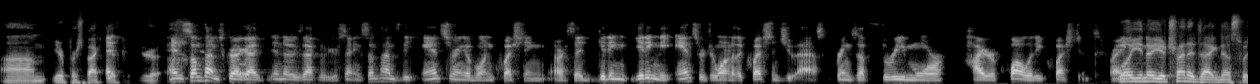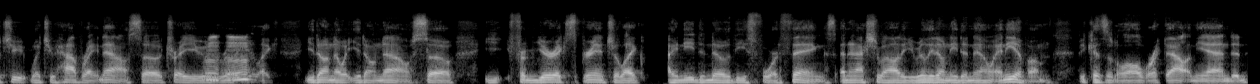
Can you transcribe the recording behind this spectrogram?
um, your perspective. And, and, sometimes, Greg, I know exactly what you're saying. Sometimes the answering of one question, or said getting getting the answer to one of the questions you ask, brings up three more higher quality questions. Right. Well, you know, you're trying to diagnose what you what you have right now. So Trey, you mm-hmm. really like you don't know what you don't know. So you, from your experience, you're like, I need to know these four things. And in actuality, you really don't need to know any of them because it'll all work out in the end. And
